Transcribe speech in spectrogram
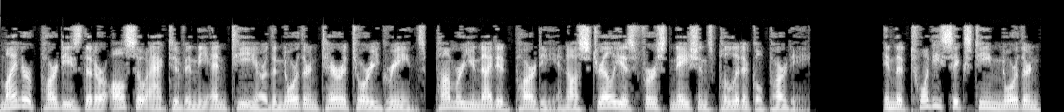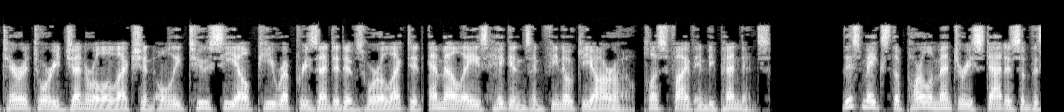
Minor parties that are also active in the NT are the Northern Territory Greens, Palmer United Party and Australia's First Nations Political Party. In the 2016 Northern Territory general election only two CLP representatives were elected MLAs Higgins and Finocchiaro plus five independents. This makes the parliamentary status of the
